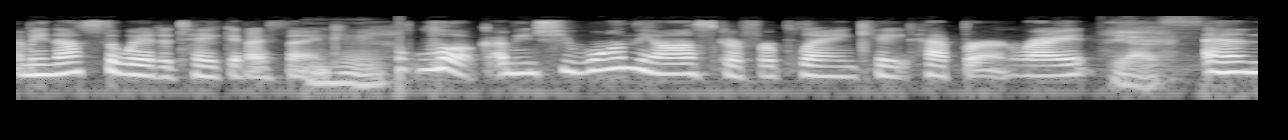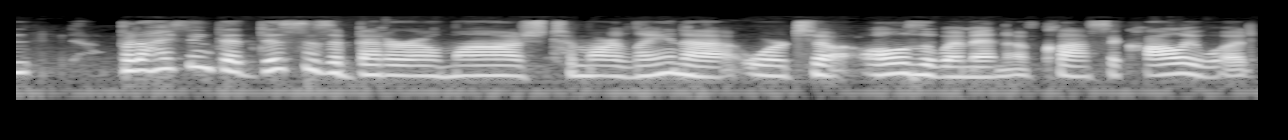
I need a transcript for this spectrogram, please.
I mean that's the way to take it, I think. Mm-hmm. Look, I mean she won the Oscar for playing Kate Hepburn, right? Yes. And but I think that this is a better homage to Marlene or to all of the women of classic Hollywood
